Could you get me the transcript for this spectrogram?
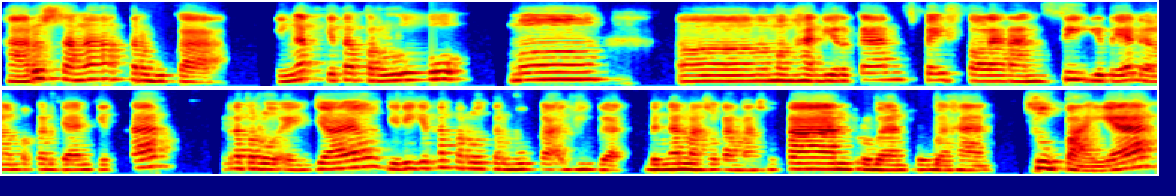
harus sangat terbuka. Ingat kita perlu me, eh, menghadirkan space toleransi gitu ya dalam pekerjaan kita kita perlu agile, jadi kita perlu terbuka juga dengan masukan-masukan, perubahan-perubahan supaya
